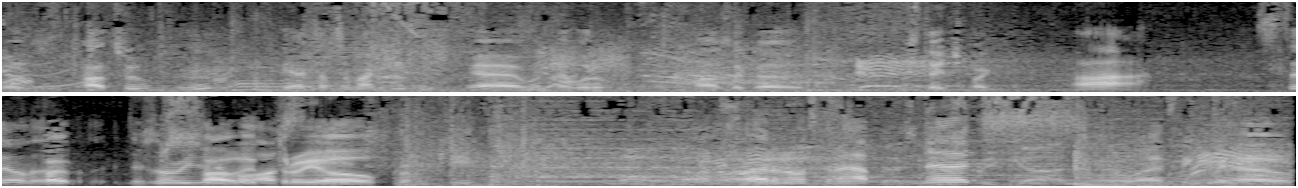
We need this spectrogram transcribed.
was Tatsu. Mm-hmm. Yeah, Tatsumaki. Yeah, it would have caused like a stage spike. Ah, still, though, But there's no reason to go solid 3-0 from Keith. I don't know what's gonna happen next. I think we have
